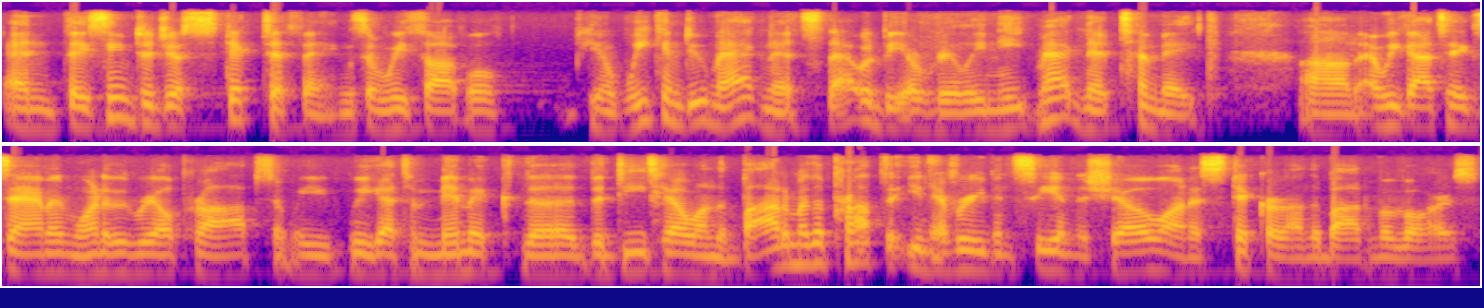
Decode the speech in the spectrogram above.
and they seem to just stick to things. And we thought, well, you know, we can do magnets. That would be a really neat magnet to make. Um, and we got to examine one of the real props, and we we got to mimic the the detail on the bottom of the prop that you never even see in the show on a sticker on the bottom of ours.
